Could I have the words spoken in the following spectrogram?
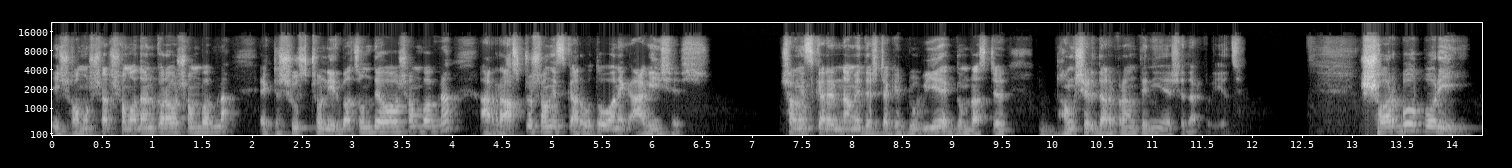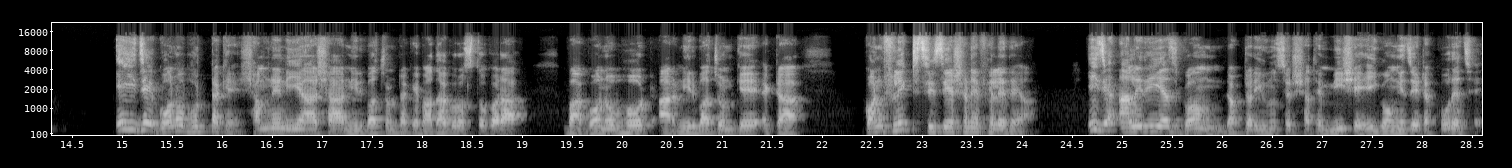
এই সমস্যার সমাধান করাও সম্ভব না, একটা সুষ্ঠু নির্বাচন দেওয়াও সম্ভব না, আর রাষ্ট্র সংস্কার, ও তো অনেক আগেই শেষ। সংস্কারের নামে দেশটাকে ডুবিয়ে একদম রাষ্ট্রের ধ্বংসের দ্বার প্রান্তে নিয়ে এসে দাঁড় করিয়েছে। সর্বোপরি এই যে গণভোটটাকে সামনে নিয়ে আসা, নির্বাচনটাকে বাধাগ্রস্ত করা বা গণভোট আর নির্বাচনকে একটা কনফ্লিক্ট সিচুয়েশনে ফেলে দেয়া এই যে আলিরিয়াজ গং, ডক্টর ইউনুসের সাথে মিশে এই গঙে যে এটা করেছে,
